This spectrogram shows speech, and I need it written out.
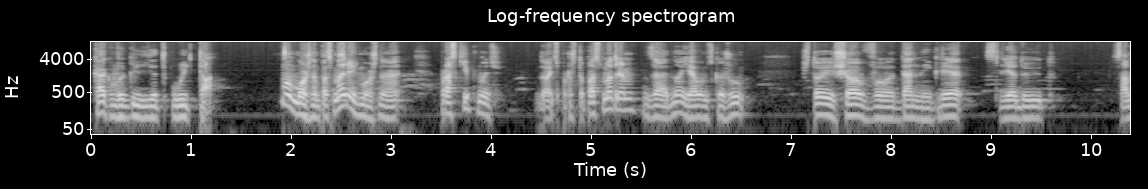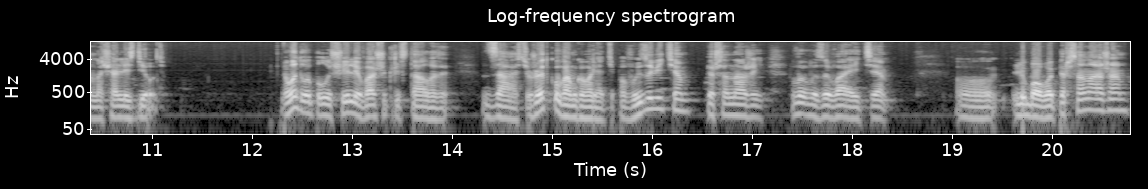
как выглядит ульта. Ну, можно посмотреть, можно проскипнуть. Давайте просто посмотрим. Заодно я вам скажу, что еще в данной игре следует в самом начале сделать. Вот вы получили ваши кристаллы. За сюжетку вам говорят, типа, вызовите персонажей. Вы вызываете э, любого персонажа,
